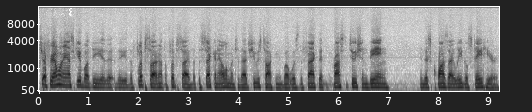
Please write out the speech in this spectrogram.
Jeffrey, I want to ask you about the, the, the, the, flip side, not the flip side, but the second element to that she was talking about was the fact that prostitution being in this quasi-legal state here,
